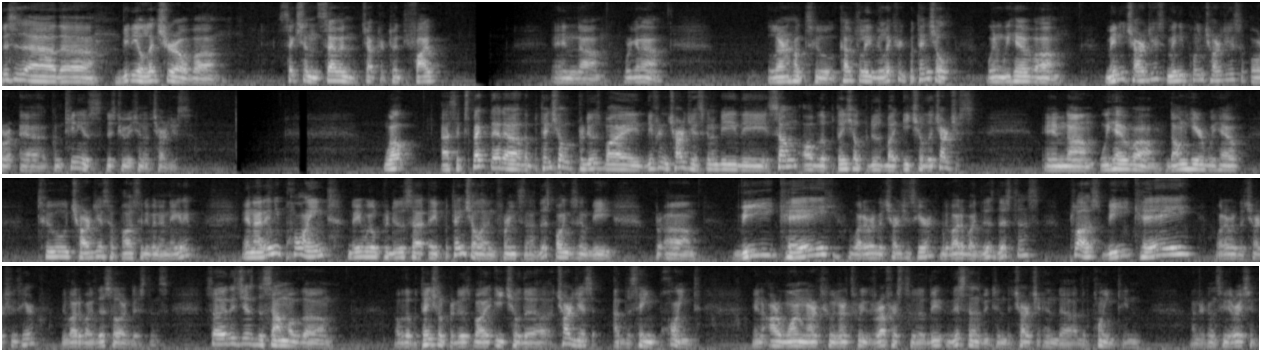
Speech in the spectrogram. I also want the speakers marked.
Speaker 1: This is uh, the video lecture of uh, section 7, chapter 25. And uh, we're going to learn how to calculate the electric potential when we have um, many charges, many point charges, or a continuous distribution of charges. Well, as expected, uh, the potential produced by different charges is going to be the sum of the potential produced by each of the charges. And um, we have uh, down here, we have two charges, a positive and a negative. And at any point, they will produce a, a potential. And for instance, at this point, it's going to be um, VK, whatever the charge is here, divided by this distance, plus VK, whatever the charge is here, divided by this other distance. So it is just the sum of the of the potential produced by each of the charges at the same point and R1, R2, and R3 refers to the di distance between the charge and the, the point in under consideration.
